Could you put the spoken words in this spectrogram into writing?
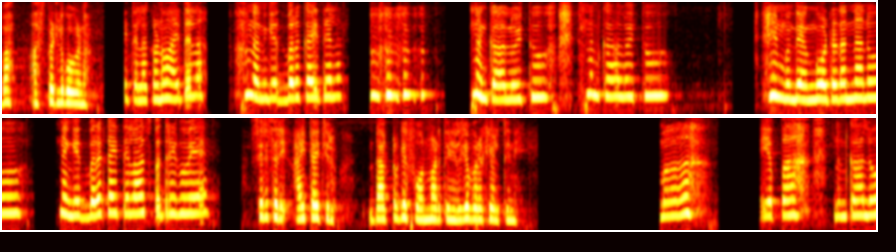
ಬಾ, ಹಾಸ್ಪಿಟ್ಲಿಗೆ ಹೋಗೋಣ. ಆಯ್ತಲ್ಲ ಕಣೋ, ಆಯ್ತಲ್ಲ. ನನಗೆ ಎದ್ದು ಬರೋಕ್ಕಾಯ್ತಲ್ಲ ನನ್ನ ಕಾಲೋಯ್ತು ನನ್ನ ಕಾಲೋಯ್ತು. ಇನ್ನು ಮುಂದೆ ಹಂಗೆ ಓಡಾಡೋಣ ನಾನು. ನಂಗೆ ಎದ್ದು ಬರೋಕ್ಕಾಯ್ತಲ್ಲ ಆಸ್ಪತ್ರೆಗೂ ಸರಿ ಸರಿ ಆಯ್ತಾಯ್ತಿರು ಡಾಕ್ಟರ್ಗೆ ಫೋನ್ ಮಾಡ್ತೀನಿ, ಇಲ್ಲಿಗೆ ಬರೋಕೆ ಹೇಳ್ತೀನಿ. ಅಮ್ಮ, ಅಯ್ಯಪ್ಪ ನನ್ನ ಕಾಲು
